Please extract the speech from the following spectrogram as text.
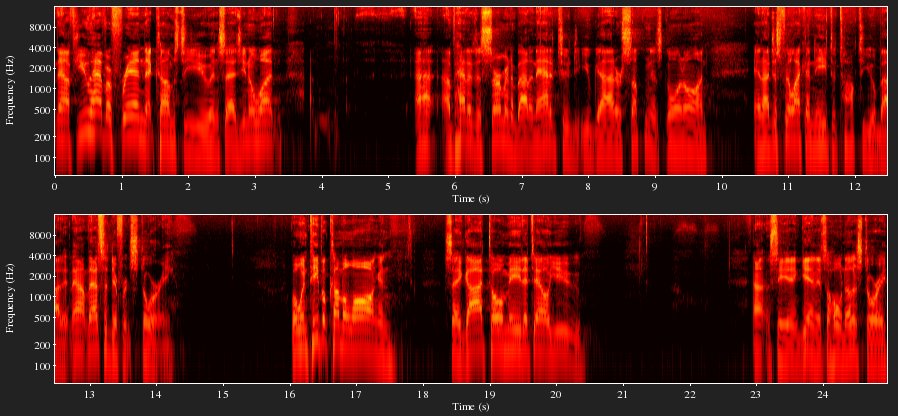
now if you have a friend that comes to you and says, you know what, I, have had a discernment about an attitude that you've got or something that's going on, and I just feel like I need to talk to you about it. Now, that's a different story. But when people come along and say, God told me to tell you, uh, see, again, it's a whole other story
